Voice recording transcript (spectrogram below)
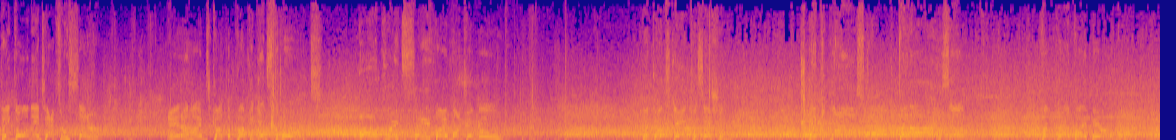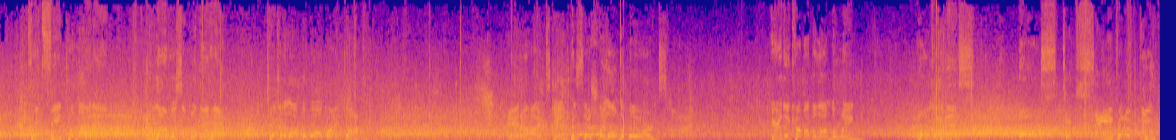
They go on the attack through center. Anaheim's got the puck against the boards. Oh, great save by Montembeault. The Ducks gain possession. Hit the blast. Denies him. Puck grab by Barron. Quick feed to Laine. Levels him with the hit. Taken along the wall by Dach. Anaheim's gained possession along the boards. Here they come up along the wing. Oh, look at this. Oh, stick save and a beaut.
